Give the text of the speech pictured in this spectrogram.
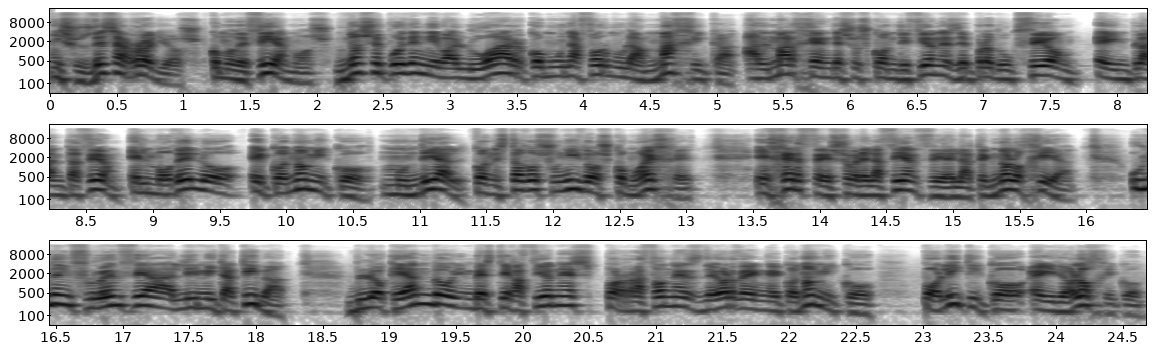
y sus desarrollos, como decíamos, no se pueden evaluar como una fórmula mágica al margen de sus condiciones de producción e implantación. El modelo económico mundial, con Estados Unidos como eje, ejerce sobre la ciencia y la tecnología una influencia limitativa, bloqueando investigaciones por razones de orden económico, político e ideológico.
